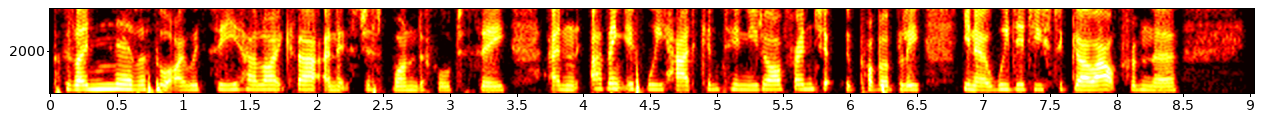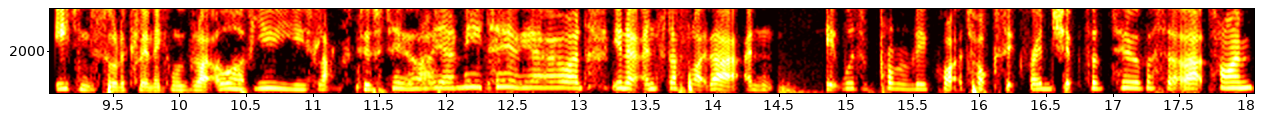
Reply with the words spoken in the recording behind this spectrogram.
because I never thought I would see her like that and it's just wonderful to see. And I think if we had continued our friendship we probably you know we did used to go out from the eating disorder clinic and we'd be like oh have you used laxatives too? Oh yeah me too yeah and you know and stuff like that. And it was probably quite a toxic friendship for the two of us at that time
